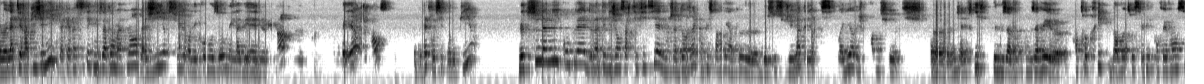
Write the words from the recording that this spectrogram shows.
Euh, la thérapie génique, la capacité que nous avons maintenant d'agir sur les chromosomes et l'ADN humain, pour le meilleur, je pense, et peut-être aussi pour le pire. Le tsunami complet de l'intelligence artificielle, moi j'adorerais qu'on puisse parler un peu euh, de ce sujet-là, d'ailleurs ici ou ailleurs, et je crois, monsieur euh, que, avons, vous avez euh, entrepris dans votre série de conférences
